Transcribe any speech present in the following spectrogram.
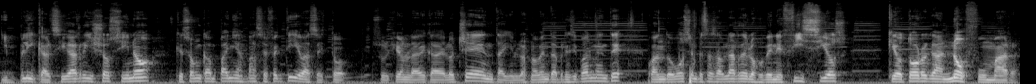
implica el cigarrillo, sino que son campañas más efectivas. Esto surgió en la década del 80 y en los 90 principalmente, cuando vos empezás a hablar de los beneficios que otorga no fumar,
